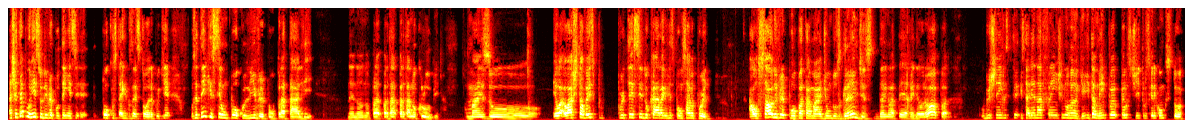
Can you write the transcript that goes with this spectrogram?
Acho que até por isso o Liverpool tem esse, poucos técnicos na história, porque você tem que ser um pouco Liverpool para estar tá ali, né, para estar tá, tá no clube. Mas o. Eu, eu acho que talvez por ter sido o cara responsável por alçar o Liverpool para patamar de um dos grandes da Inglaterra e da Europa, o Bill estaria na frente no ranking. E também pelos títulos que ele conquistou.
